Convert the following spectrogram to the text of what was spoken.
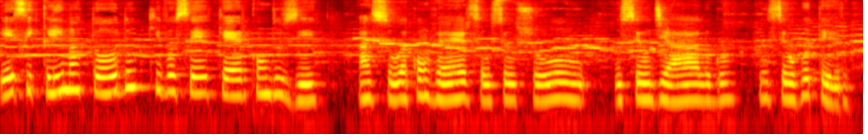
esse clima todo que você quer conduzir a sua conversa, o seu show, o seu diálogo, o seu roteiro.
